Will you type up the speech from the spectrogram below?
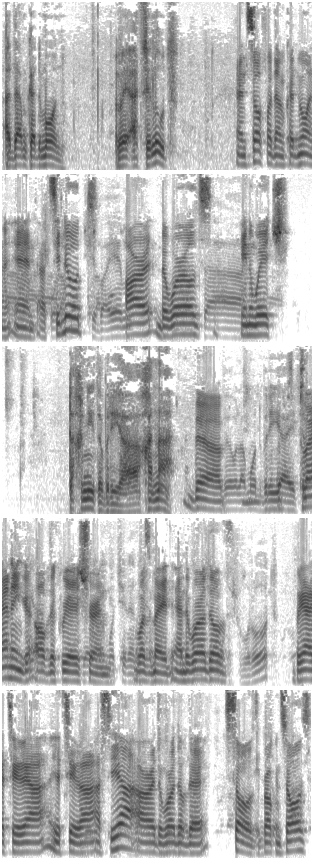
אדם קדמון ואצילות Ein Sof Adam Kadmon and Atzilut are the worlds in which the planning of the creation was made, and the word of Bria, Yetzira, Asiya are the word of the souls, the broken souls,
